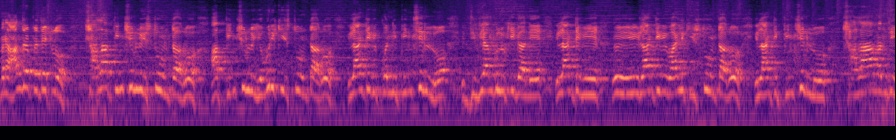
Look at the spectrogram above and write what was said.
మన ఆంధ్రప్రదేశ్లో చాలా పింఛన్లు ఇస్తూ ఉంటారు. ఆ పింఛన్లు ఎవరికి ఇస్తూ ఉంటారు? ఇలాంటివి కొన్ని పింఛన్లు దివ్యాంగులకి కానీ ఇలాంటివి ఇలాంటివి వాళ్ళకి ఇస్తూ ఉంటారు. ఇలాంటి పింఛన్లు చాలామంది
